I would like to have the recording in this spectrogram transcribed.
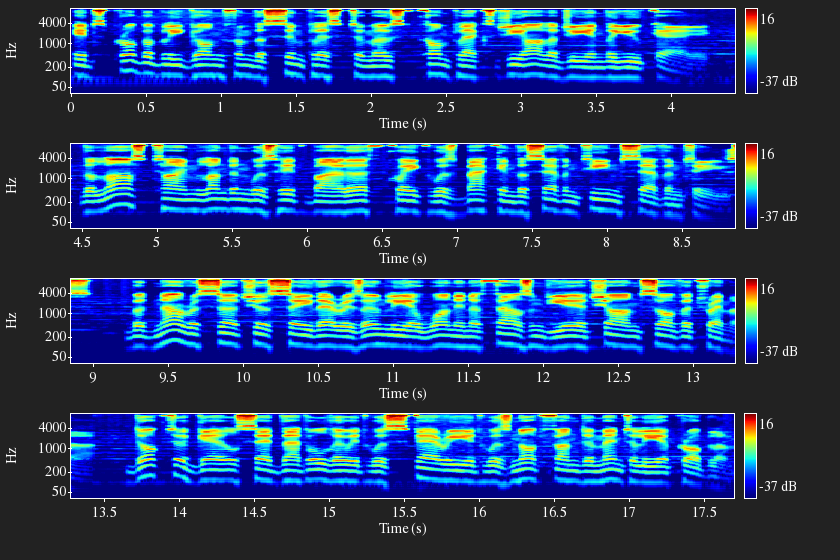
It's probably gone from the simplest to most complex geology in the UK. The last time London was hit by an earthquake was back in the 1770s. But now researchers say there is only a 1 in a thousand year chance of a tremor. Dr. Ghail said that although it was scary it was not fundamentally a problem.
